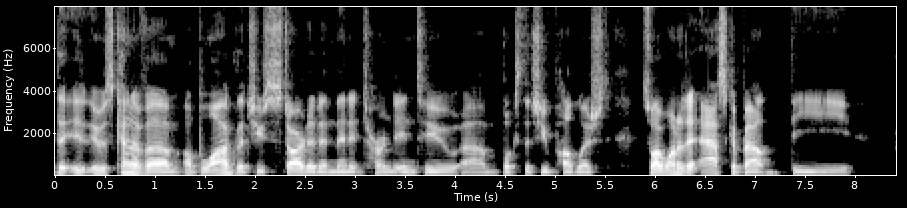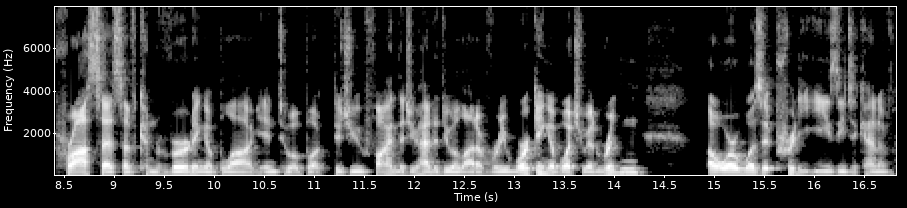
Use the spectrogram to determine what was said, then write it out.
the, it, it, was kind of um, a blog that you started and then it turned into um, books that you published. So I wanted to ask about the process of converting a blog into a book. Did you find that you had to do a lot of reworking of what you had written, or was it pretty easy to kind of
